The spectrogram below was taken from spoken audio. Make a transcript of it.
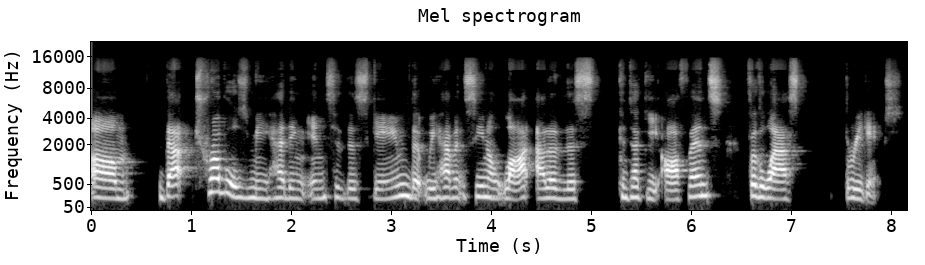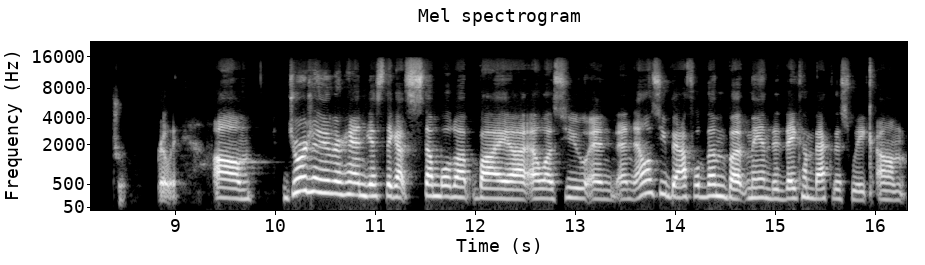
Um, that troubles me heading into this game that we haven't seen a lot out of this Kentucky offense for the last three games. Sure. Really. Um, Georgia, on the other hand, yes, they got stumbled up by uh, LSU, and, and LSU baffled them. But man, did they come back this week? Um,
